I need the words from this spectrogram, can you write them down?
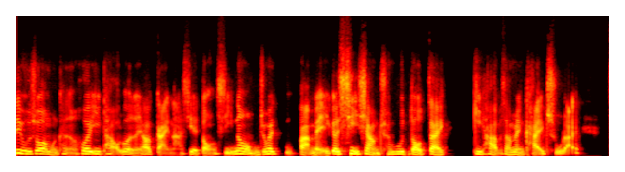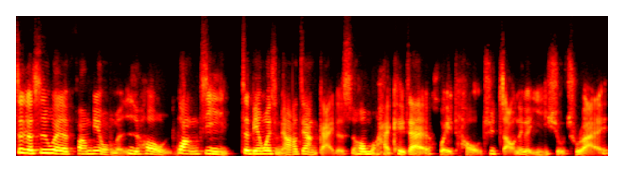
例如说，我们可能会议讨论了要改哪些东西，那我们就会把每一个细项全部都在 GitHub 上面开出来。这个是为了方便我们日后忘记这边为什么要这样改的时候，我们还可以再回头去找那个 issue 出来。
